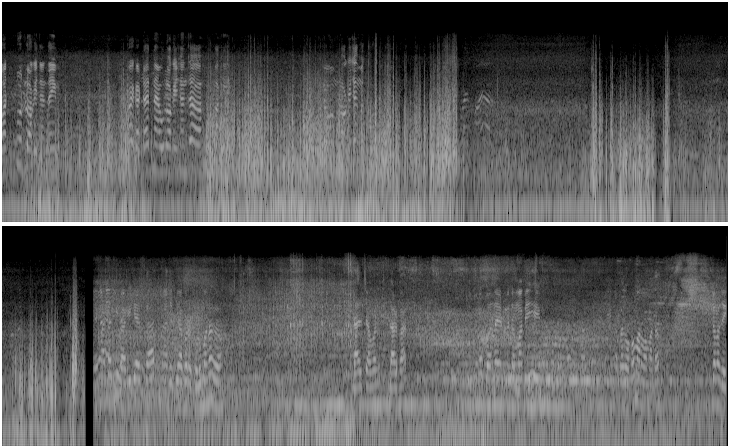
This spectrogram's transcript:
મજબૂત લોકેશન છે કોઈ ઘટત ના એવું લોકેશન છે, બાકી. લોકેશન મજબૂત વાગી ગયા સાત. ના જગ્યા પર થોડું બનાવો દાળ ચાવલ, દાળ ભાત. ચલો બને એટલે જમવા બેસીએ આપણે ઓટો મારવા માટે. ચલો, જઈએ.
